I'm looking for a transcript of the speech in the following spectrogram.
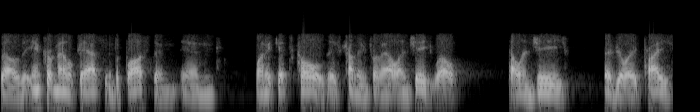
So the incremental gas into Boston in when it gets cold is coming from LNG. Well, LNG February price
